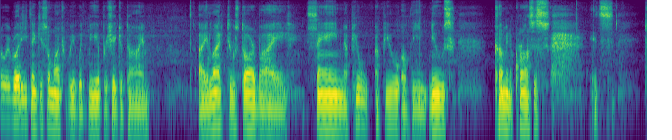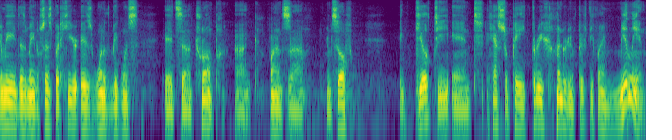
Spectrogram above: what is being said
Hello, everybody. Thank you so much for being with me. Appreciate your time. I like to start by saying a few a few of the news coming across. Is it's to me it doesn't make no sense, but here is one of the big ones. It's uh, Trump uh, finds uh, himself guilty and has to pay 355 million.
